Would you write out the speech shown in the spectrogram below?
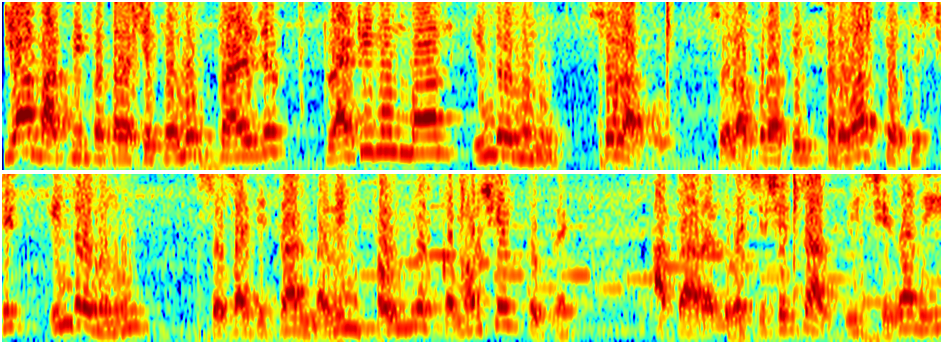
या बातमीपत्राचे प्रमुख प्रायोजक प्लॅटिनम मॉल इंद्रधनु सोलापूर. सोलापुरातील सर्वात प्रतिष्ठित इंद्रधनु सोसायटीचा नवीन भव्य कमर्शियल प्रोजेक्ट आता रेल्वे स्टेशनच्या अगदी शेजारी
